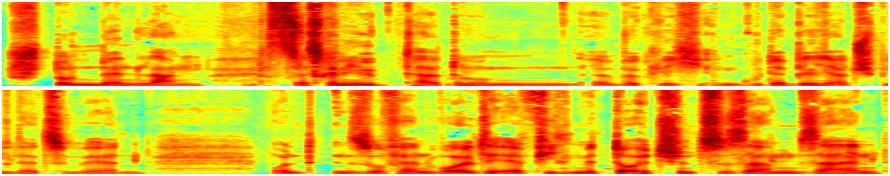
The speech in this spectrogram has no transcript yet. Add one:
stundenlang das, das geübt hat, mhm. um äh, wirklich ein guter Billardspieler zu werden. Und insofern wollte er viel mit Deutschen zusammen sein,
